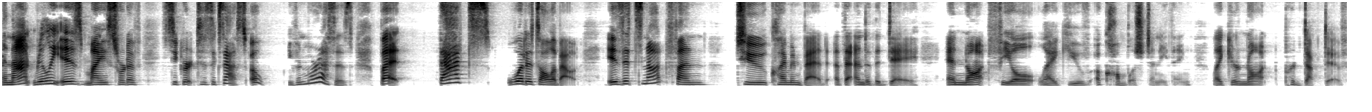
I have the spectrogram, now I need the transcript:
And that really is my sort of secret to success. Oh, even more S's. But that's what it's all about. Is it's not fun to climb in bed at the end of the day and not feel like you've accomplished anything, like you're not productive.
